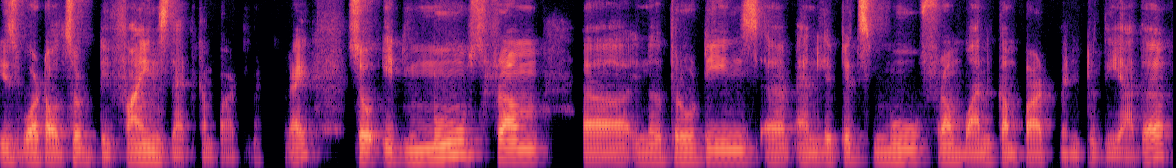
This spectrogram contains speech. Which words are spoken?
is what also defines that compartment, right? So it moves from uh, you know, the proteins uh, and lipids move from one compartment to the other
